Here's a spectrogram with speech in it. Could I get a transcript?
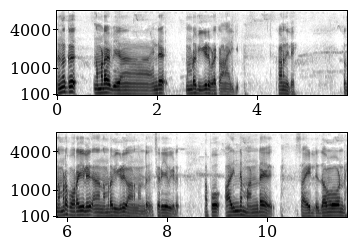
നിങ്ങൾക്ക് നമ്മുടെ എന്റെ നമ്മുടെ വീട് ഇവിടെ കാണാമായിരിക്കും കാണുന്നില്ലേ? ഇപ്പോൾ നമ്മുടെ പുറകിൽ നമ്മുടെ വീട് കാണുന്നുണ്ട് ചെറിയ വീട്. അപ്പോൾ അതിന്റെ മണ്ടയിൽ സൈഡിൽ ഇതോണ്ടേ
